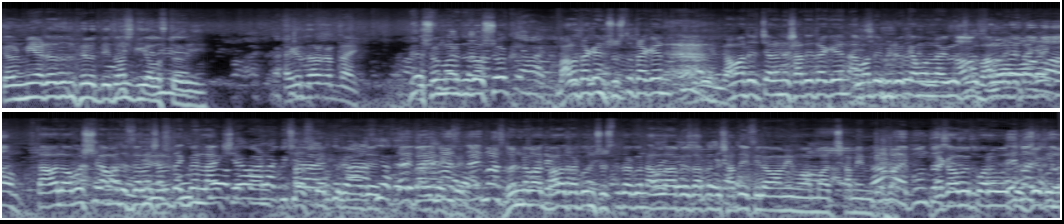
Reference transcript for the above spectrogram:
কারণ মেয়েটা যদি ফেরত দিই তখন কি অবস্থা হবে? দরকার নাই। সম্মানিত দর্শক ভালো থাকেন সুস্থ থাকেন আমাদের চ্যানেলের সাথে থাকেন আমাদের ভিডিও কেমন লাগল যদি ভালো লেগে থাকে তাহলে অবশ্যই আমাদের চ্যানেলের সাথে থাকবেন লাইক শেয়ার করেন সাবস্ক্রাইব করে আমাদের ধন্যবাদ ভালো থাকুন সুস্থ থাকুন আল্লাহ হাফেজ। আপনাদের সাথেই ছিলাম আমি মোহাম্মদ শামীম দেখা হবে পরবর্তী যে কোনো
